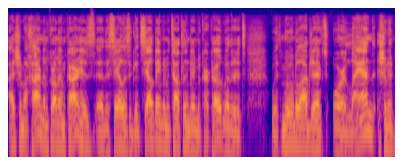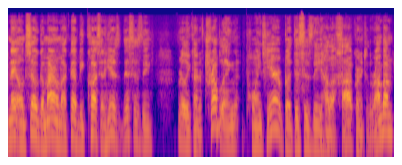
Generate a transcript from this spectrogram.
ad shemachar memkaro memkar. His uh, the sale is a good sale. Bein b'metatlin bein b'karkot, whether it's with movable objects or land. Shemipnei onso gamar makne because and here's this is the really kind of troubling point here, but this is the halacha according to the Rambam,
